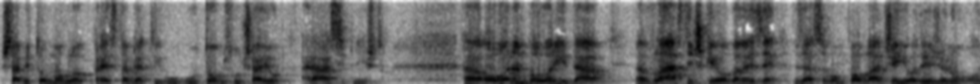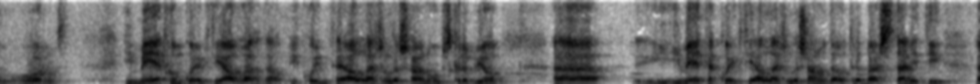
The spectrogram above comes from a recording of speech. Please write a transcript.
šta bi to moglo predstavljati u, u tom slučaju rasipništvo. E, ovo nam govori da vlasničke obaveze za sobom povlače i određenu odgovornost i metkom kojeg ti Allah dao i kojim te Allah Želešanu obskrbio, a, i metak kojeg ti Allah Želešanu dao trebaš staviti uh,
